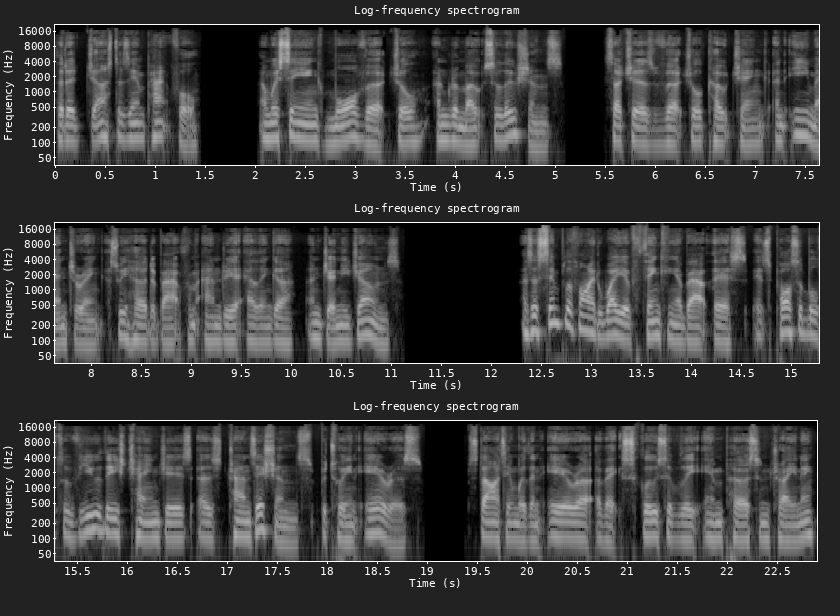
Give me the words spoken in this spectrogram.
that are just as impactful. And we're seeing more virtual and remote solutions, such as virtual coaching and e mentoring, as we heard about from Andrea Ellinger and Jenny Jones. As a simplified way of thinking about this, it's possible to view these changes as transitions between eras, starting with an era of exclusively in person training,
